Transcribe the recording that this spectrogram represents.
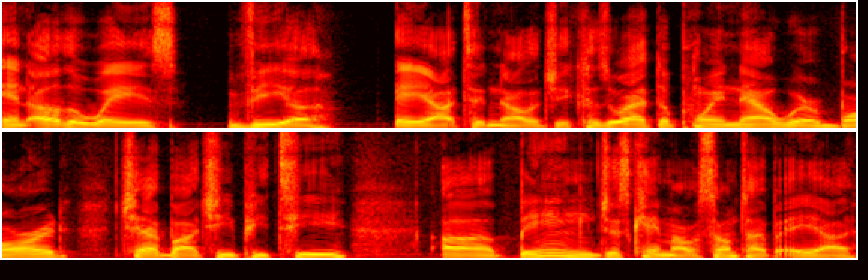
in other ways via AI technology. Because we're at the point now where Bard, Chatbot GPT, uh, Bing just came out with some type of AI.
